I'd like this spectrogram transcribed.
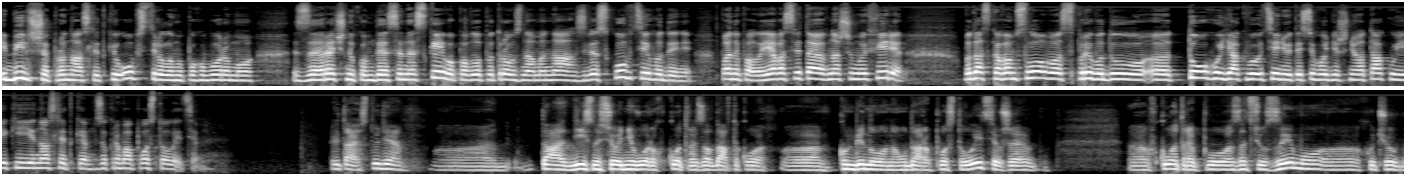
І більше про наслідки обстрілу ми поговоримо з речником ДСНС Києва. Павло Петров з нами на зв'язку в цій годині. Пане Павло, я вас вітаю в нашому ефірі. Будь ласка, вам слово з приводу е, того, як ви оцінюєте сьогоднішню атаку, які є наслідки, зокрема по столиці. Вітаю, студія. Е, Та дійсно сьогодні ворог вкотре завдав такого е, комбінованого удару по столиці. Вже вкотре по за цю зиму. Е, Хочу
